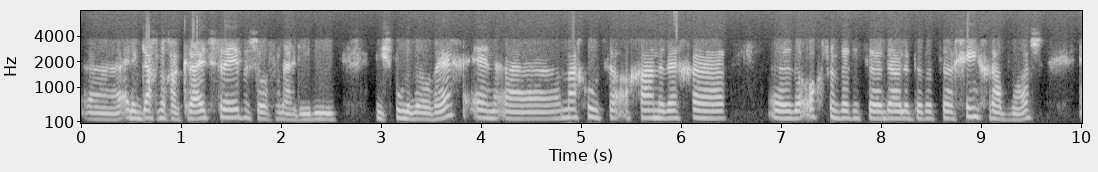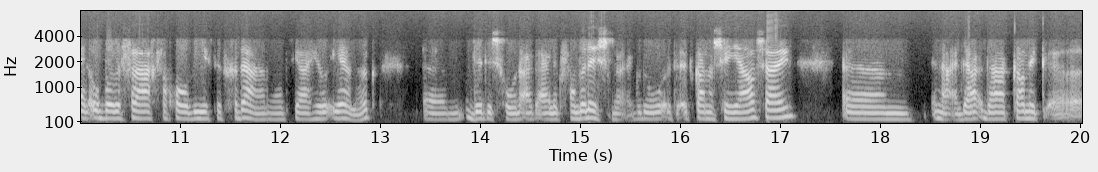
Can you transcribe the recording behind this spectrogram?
Uh, en ik dacht nog aan krijtstrepen, zo van, nou, die, die, die spoelen wel weg. En, uh, maar goed, uh, gaandeweg de ochtend werd het duidelijk dat het geen grap was. En ook wel de vraag van, goh, wie heeft het gedaan? Want ja, heel eerlijk, um, dit is gewoon uiteindelijk vandalisme. Ik bedoel, het, het kan een signaal zijn. Um, nou, daar, daar kan ik uh,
